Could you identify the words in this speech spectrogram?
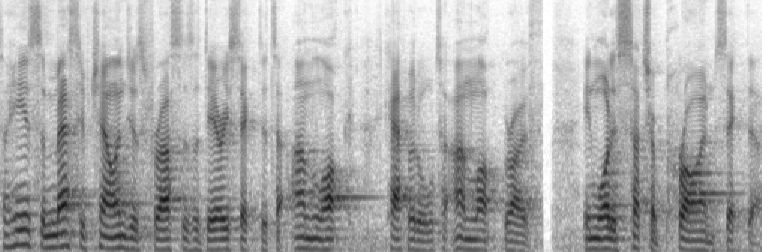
So here's some massive challenges for us as a dairy sector to unlock capital, to unlock growth in what is such a prime sector,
